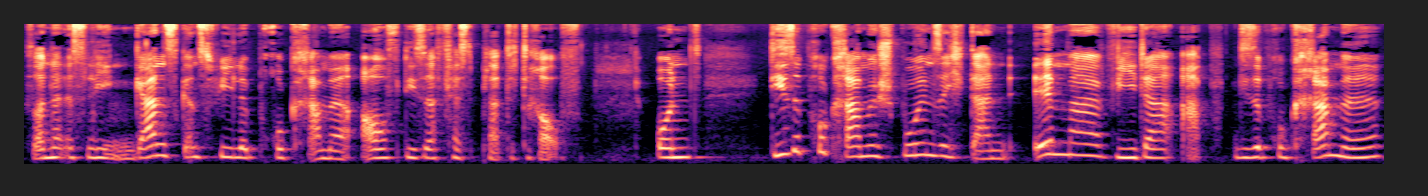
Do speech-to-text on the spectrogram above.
sondern es liegen ganz, ganz viele Programme auf dieser Festplatte drauf. Und diese Programme spulen sich dann immer wieder ab. Diese Programme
